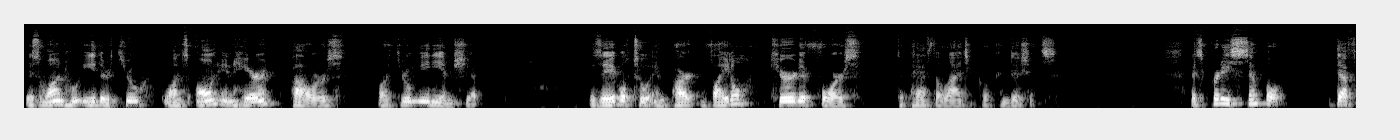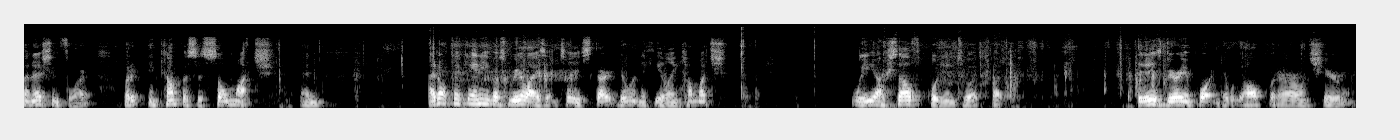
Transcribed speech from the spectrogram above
is one who either through one's own inherent powers or through mediumship is able to impart vital curative force to pathological conditions. It's a pretty simple definition for it, but it encompasses so much. And I don't think any of us realize it until you start doing the healing how much we ourselves put into it, but it is very important that we all put our own share in.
